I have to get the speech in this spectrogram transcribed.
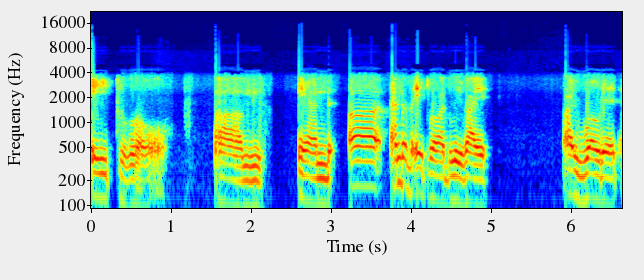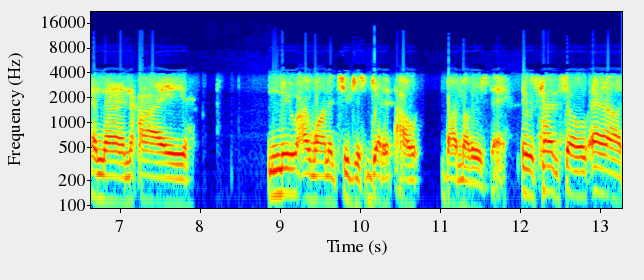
April, um, and uh, end of April, I believe. I I wrote it, and then I knew I wanted to just get it out by Mother's Day. It was kind of so uh,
